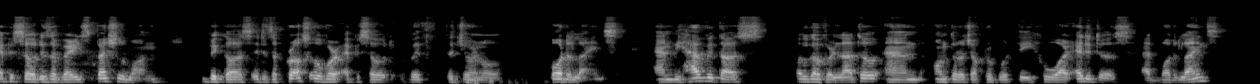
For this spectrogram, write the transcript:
episode is a very special one because it is a crossover episode with the journal Borderlines. And we have with us Olga Verlato and Antara Chakraborty, who are editors at Borderlines.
